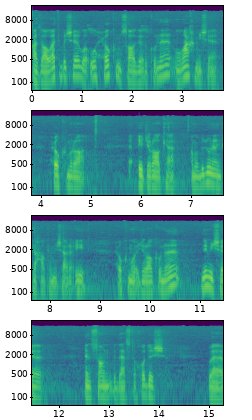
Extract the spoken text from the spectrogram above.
قضاوت بشه و او حکم صادر کنه اون وقت میشه حکم را اجرا کرد. اما بدون اینکه حاکم شرعی حکم رو اجرا کنه نمیشه انسان به دست خودش و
